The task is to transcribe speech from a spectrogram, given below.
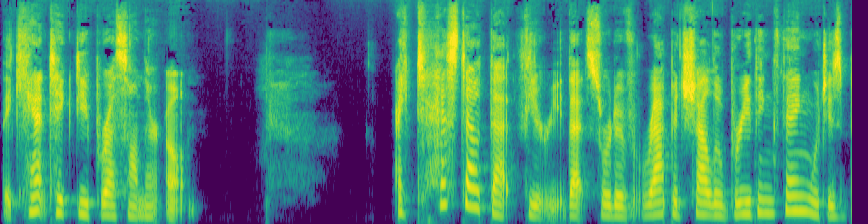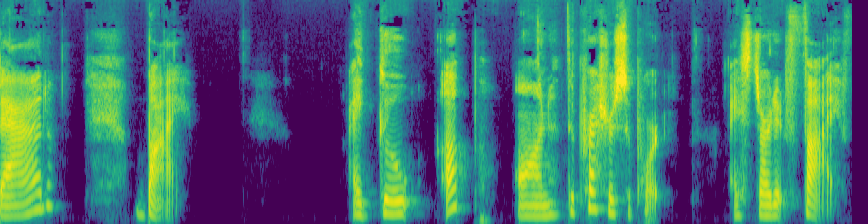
They can't take deep breaths on their own. I test out that theory, that sort of rapid shallow breathing thing, which is bad, by I go up on the pressure support. I start at five.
